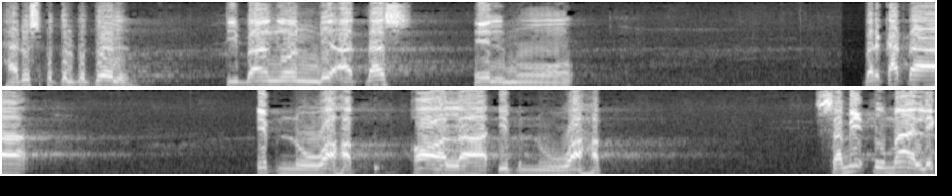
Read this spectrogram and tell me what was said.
harus betul-betul dibangun di atas ilmu. Berkata Ibnu Wahab qala Ibnu Wahab Sami'tu Malik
